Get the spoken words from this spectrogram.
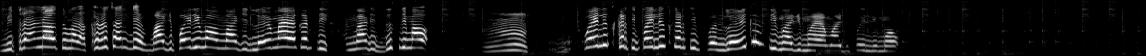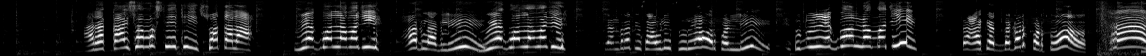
मित्रांनो तुम्हाला खरं सांगते माझी पहिली माव माझी लय माया करते आणि माझी दुसरी माव हम्म. पहिलीच करते पहिलीच करते पण लय करते माझी माया माझी पहिली माव. अरे काय समजते ती स्वतःला? विवेक बोलला माझी. आग लागली. विवेक बोलला माझी. चंद्राची सावली सूर्यावर पडली. विवेक बोलला माझी. टाक्यात दगड पडतो. हा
